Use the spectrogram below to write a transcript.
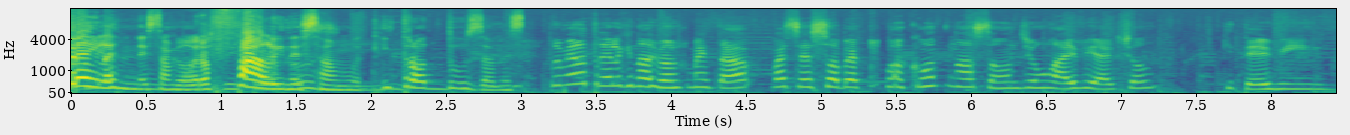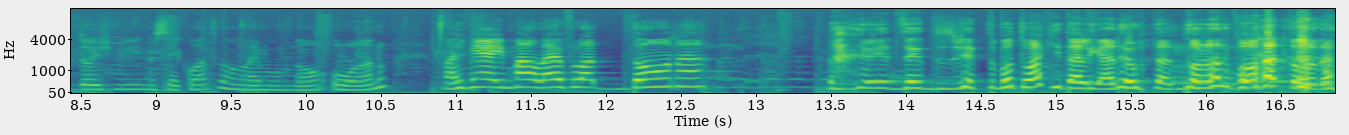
trailer nessa gosto Moura. de Fale nessa Moura. Introduza nesse. O primeiro trailer que nós vamos comentar vai ser sobre a, continuação de um live action que teve em 2000 não sei quanto, não lembro o, no- o ano. Mas vem aí Malévola Dona... Eu ia dizer do jeito que tu botou aqui, tá ligado? Eu Dona da porra toda.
